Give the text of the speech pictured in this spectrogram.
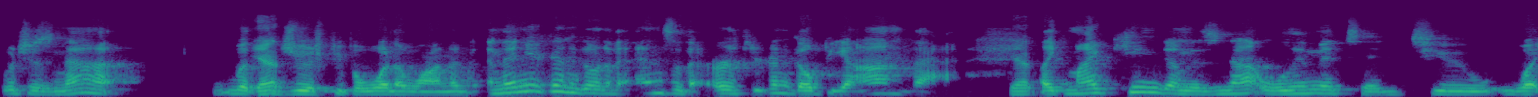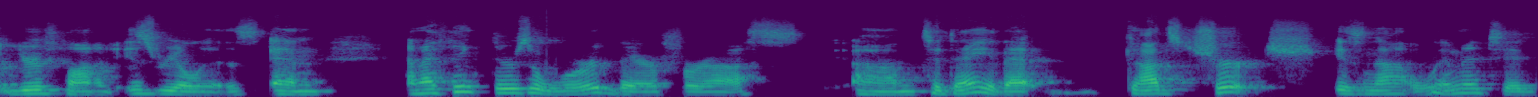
which is not what yep. the Jewish people would have wanted. And then you're going to go to the ends of the earth. You're going to go beyond that. Yep. Like my kingdom is not limited to what your thought of Israel is. And and I think there's a word there for us um, today that God's church is not limited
